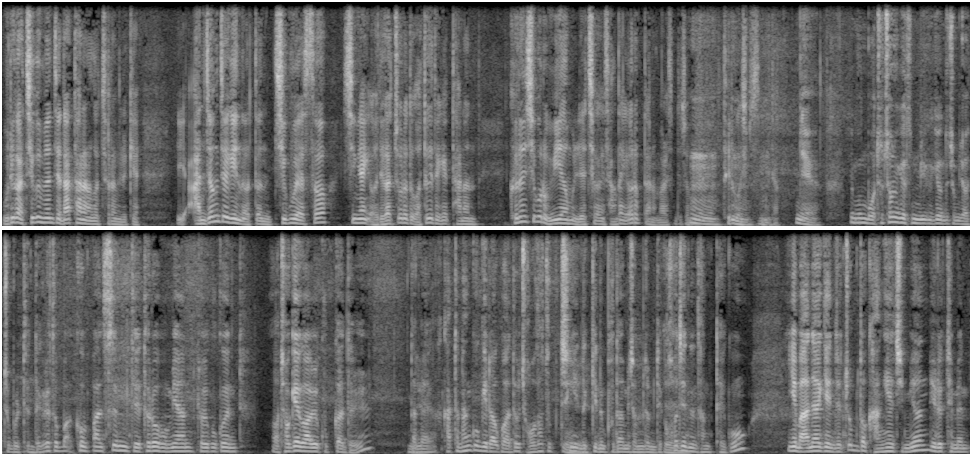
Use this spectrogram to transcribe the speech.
우리가 지금 현재 나타나는 것처럼 이렇게 이 안정적인 어떤 지구에서 식량이 어디가 줄어들고 어떻게 되겠다는 그런 식으로 위험을 예측하기 상당히 어렵다는 말씀도 좀 음, 드리고 음. 싶습니다. 예. 이분 뭐 조천호 교수님 의견도 좀 여쭤볼 텐데 그래서 그 말씀 이제 들어보면 결국은 어, 저개발 국가들 그다음에 네. 같은 한국이라고 하도 저소득층이 네. 느끼는 부담이 점점 이제 네. 커지는 상태고 이게 만약에 이제 좀 더 강해지면 이를테면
